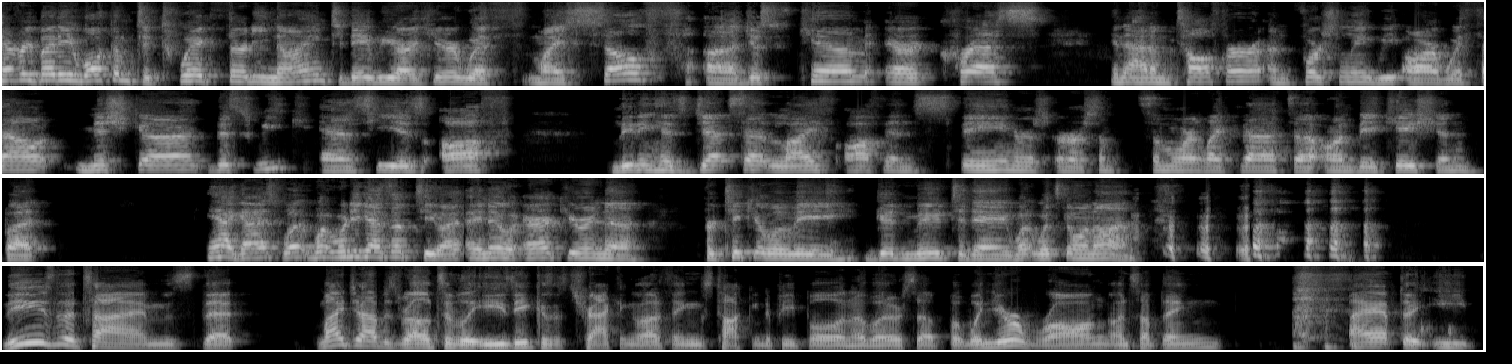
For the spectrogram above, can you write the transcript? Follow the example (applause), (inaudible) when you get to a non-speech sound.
Hey everybody, welcome to Twig 39. Today we are here with myself, uh, Joseph Kim, Eric Kress, and Adam Telfer. Unfortunately, we are without Mishka this week as he is off leading his jet set life off in Spain or, or some, somewhere like that uh, on vacation. But yeah, guys, what, what, what are you guys up to? I, I know, Eric, you're in a particularly good mood today. What, what's going on? (laughs) (laughs) (laughs) These are the times that my job is relatively easy because it's tracking a lot of things, talking to people, and other stuff. But when you're wrong on something, I have to eat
